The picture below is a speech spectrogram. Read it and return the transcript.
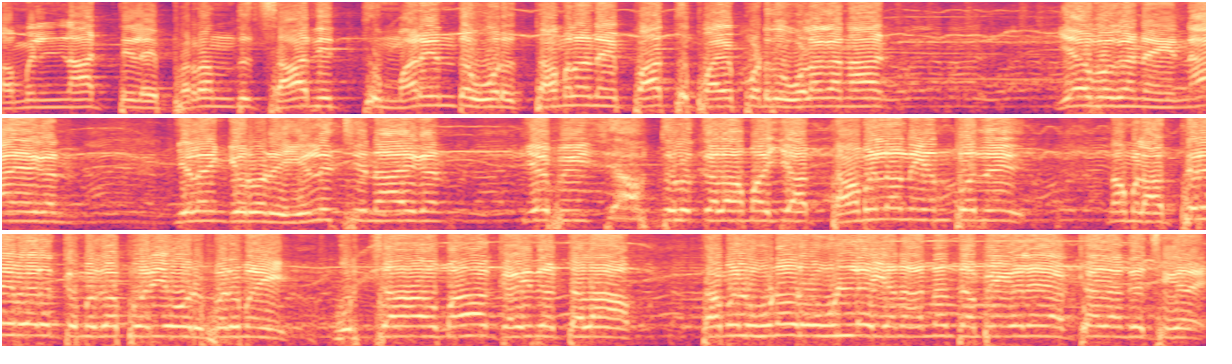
தமிழ்நாட்டிலே பிறந்து சாதித்து மறைந்த ஒரு தமிழனை பார்த்து பயப்படுது உலக நாடு. ஏவுகணை நாயகன் இளைஞருடைய எழுச்சி நாயகன் ஏபிஜே அப்துல் கலாம் ஐயா தமிழன் என்பது. நம்ம அத்தனை பேருக்கு மிகப்பெரிய ஒரு பெருமை. உற்சாகமா கைதட்டலாம். தமிழ் உணர்வு உள்ள என் அண்ணன் தம்பிகளே அக்கா தங்கச்சிகளே.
